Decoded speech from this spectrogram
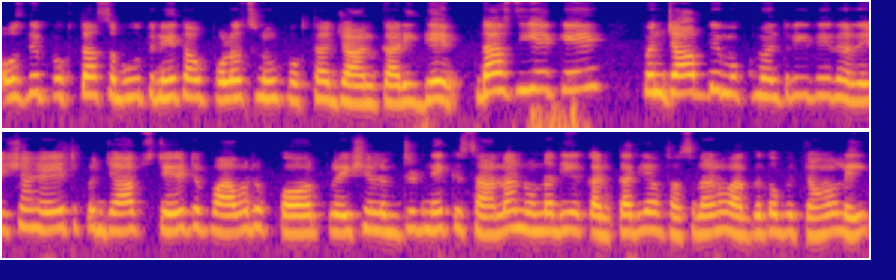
ਉਸ ਦੇ ਪੁਖਤਾ ਸਬੂਤ ਨੇ ਤਾਂ ਉਹ ਪੁਲਿਸ ਨੂੰ ਪੁਖਤਾ ਜਾਣਕਾਰੀ ਦੇਣ। ਦੱਸ ਦਈਏ ਕਿ ਪੰਜਾਬ ਦੇ ਮੁੱਖ ਮੰਤਰੀ ਦੇ ਨਿਰਦੇਸ਼ਾਂ ਹੇਠ Punjab state power corporation limited ਨੇ ਕਿਸਾਨਾਂ ਨੂੰ ਉਹਨਾਂ ਦੀਆਂ ਕਣਕਾਂ ਦੀਆਂ ਫਸਲਾਂ ਨੂੰ ਅੱਗ ਤੋਂ ਬਚਾਉਣ ਲਈ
